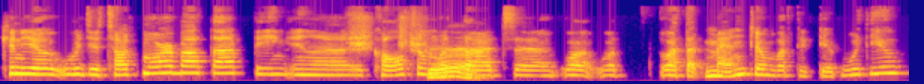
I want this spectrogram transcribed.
Can you would you talk more about that being in a cult and what that uh, what what what that meant and what it did with you?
